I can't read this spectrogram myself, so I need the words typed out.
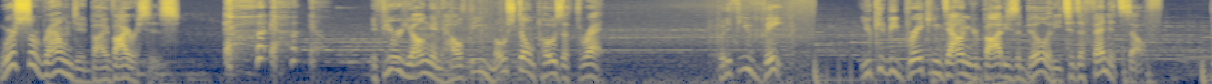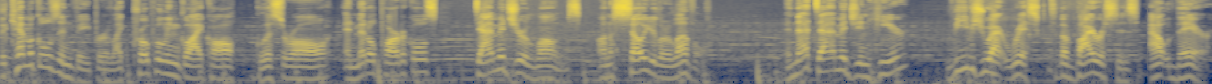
We're surrounded by viruses. if you're young and healthy, most don't pose a threat. But if you vape, you could be breaking down your body's ability to defend itself. The chemicals in vapor, like propylene glycol, glycerol, and metal particles, damage your lungs on a cellular level. And that damage in here leaves you at risk to the viruses out there.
